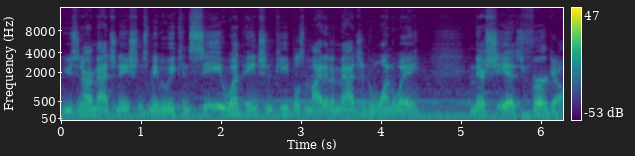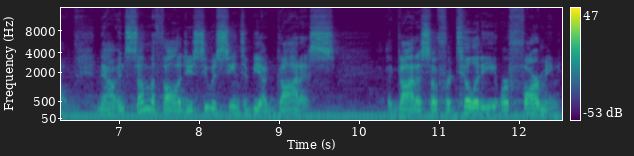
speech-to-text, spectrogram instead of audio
using our imaginations, maybe we can see what ancient peoples might have imagined one way. And there she is, Virgo. Now, in some mythologies, she was seen to be a goddess, a goddess of fertility or farming.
